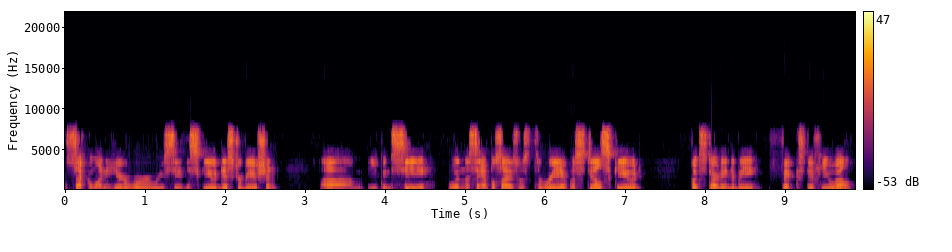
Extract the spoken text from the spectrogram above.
second one here where we see the skewed distribution. Um, you can see when the sample size was three, it was still skewed, but starting to be fixed, if you will.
